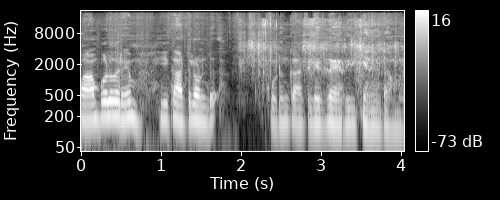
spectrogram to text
പാമ്പുകൾ വരെയും ഈ കാട്ടിലുണ്ട്. കൊടും കാട്ടിലേക്ക് കയറിയിരിക്കാനായിട്ട് നമ്മൾ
